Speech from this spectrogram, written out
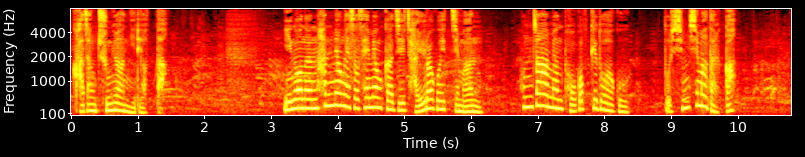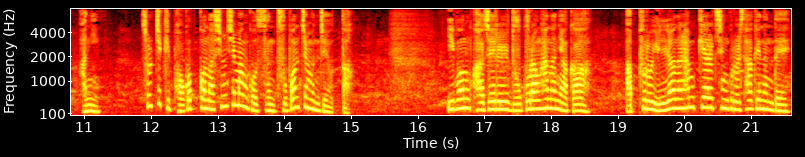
가장 중요한 일이었다. 인원은 한 명에서 세 명까지 자유라고 했지만 혼자 하면 버겁기도 하고 또 심심하달까? 아니, 솔직히 버겁거나 심심한 것은 두 번째 문제였다. 이번 과제를 누구랑 하느냐가 앞으로 1년을 함께할 친구를 사귀는데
